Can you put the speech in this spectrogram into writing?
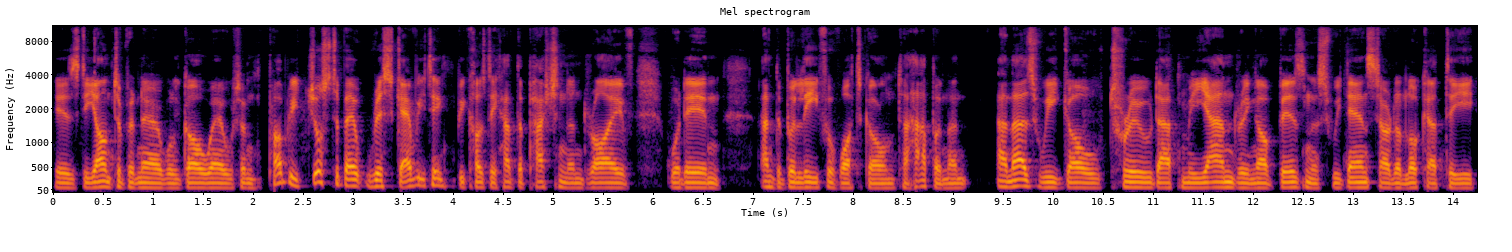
is the entrepreneur will go out and probably just about risk everything because they have the passion and drive within and the belief of what's going to happen. And and as we go through that meandering of business, we then start to look at the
